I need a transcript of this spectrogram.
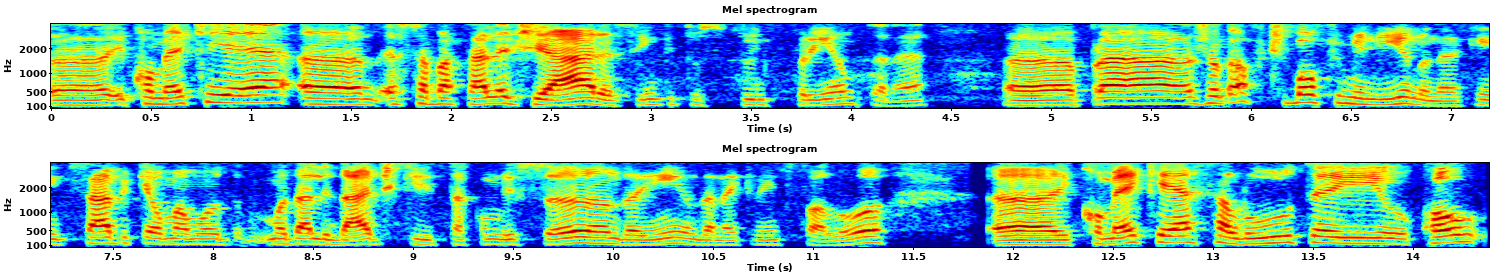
uh, e como é que é uh, essa batalha diária, assim, que tu, tu enfrenta, né? Uh, para jogar futebol feminino, né? Que a gente sabe que é uma modalidade que está começando ainda, né? Que a gente falou. Uh, e como é que é essa luta e qual,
